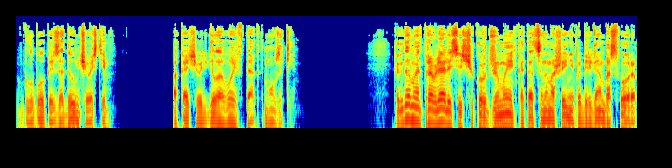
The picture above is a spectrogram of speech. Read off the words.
в глубокой задумчивости, покачивать головой в такт музыки. Когда мы отправлялись из Чукурджимы кататься на машине по берегам Босфора,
